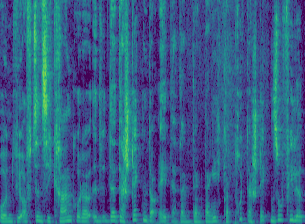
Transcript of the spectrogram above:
Und wie oft sind sie krank oder da, da stecken da, ey, da, da, da, gehe ich kaputt, da stecken so viele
